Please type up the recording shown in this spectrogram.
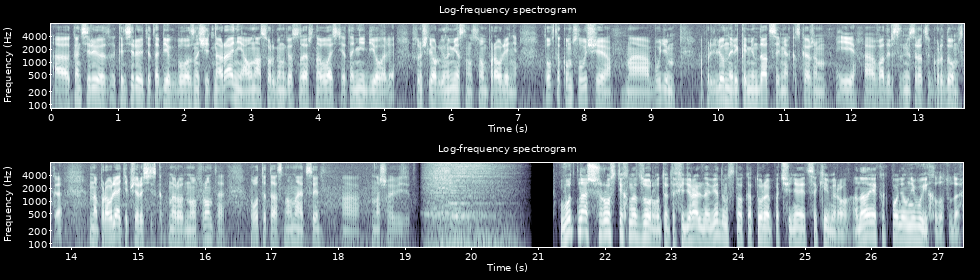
а, консервировать, консервировать этот объект было значительно ранее, а у нас органы государственной власти это не делали, в том числе органы местного самоуправления, то в таком случае а, будем определенные рекомендации, мягко скажем, и а, в адрес администрации города Омска направлять Общероссийского народного фронта. Вот это основная цель нашего визита. Вот наш Ростехнадзор, вот это федеральное ведомство, которое подчиняется Кемерово. Она, я как понял, не выехала туда.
